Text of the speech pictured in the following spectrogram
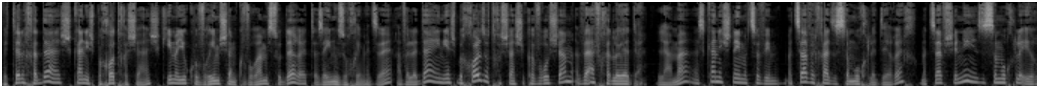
בתל חדש, כאן יש פחות חשש, כי אם היו קוברים שם קבורה מסודרת, אז היינו זוכרים את זה, אבל עדיין יש בכל זאת חשש שקברו שם, ואף אחד לא ידע. למה? אז כאן יש שני מצבים. מצב אחד זה סמוך לדרך, מצב שני זה סמוך לעיר.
